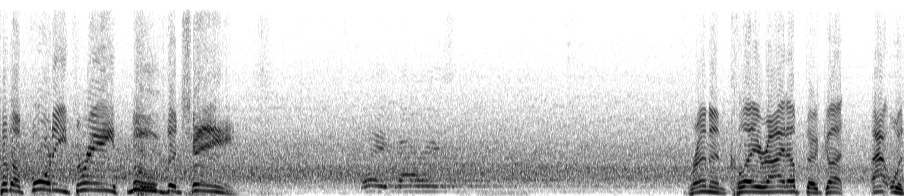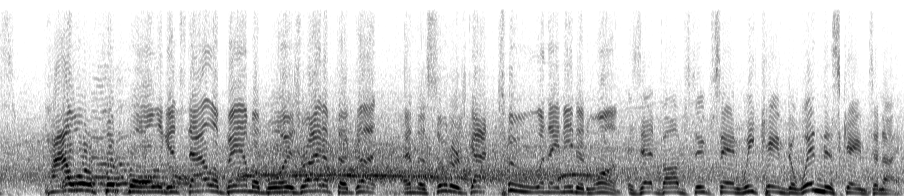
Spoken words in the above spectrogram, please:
To the 43. Move the chains. Clay carries. Brennan Clay right up the gut. That was power football against Alabama boys right up the gut. And the Sooners got two when they needed one. Is that Bob Stoops saying we came to win this game tonight?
